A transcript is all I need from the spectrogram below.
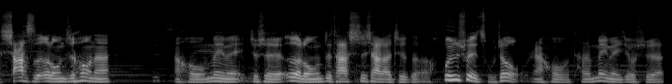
杀死恶龙之后呢？然后妹妹就是恶龙对他施下了这个昏睡诅咒，然后他的妹妹就是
